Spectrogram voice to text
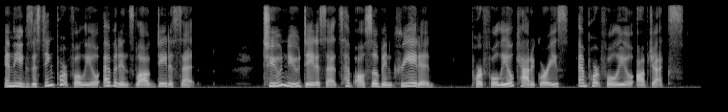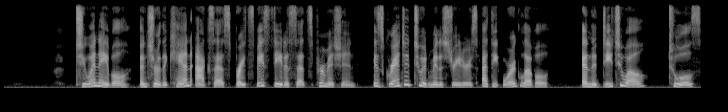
in the existing Portfolio Evidence Log dataset. Two new datasets have also been created portfolio categories and portfolio objects. To enable, ensure the Can Access Brightspace Datasets permission is granted to administrators at the org level and the D2L, Tools,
